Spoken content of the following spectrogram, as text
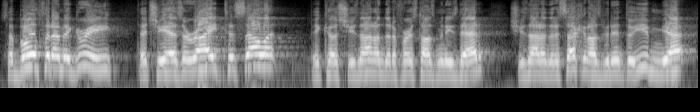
so both of them agree that she has a right to sell it because she's not under the first husband, he's dead. She's not under the second husband, into Yibim yet.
